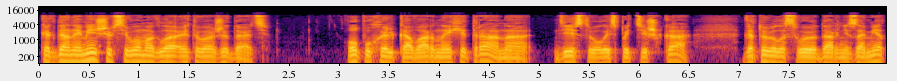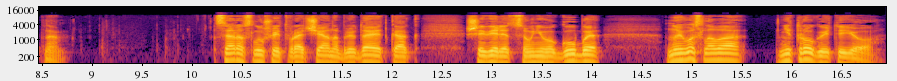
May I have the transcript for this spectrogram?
когда она меньше всего могла этого ожидать. Опухоль коварная и хитра, она действовала из-под тишка, готовила свой удар незаметно. Сара слушает врача, наблюдает, как шевелятся у него губы, но его слова не трогают ее,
